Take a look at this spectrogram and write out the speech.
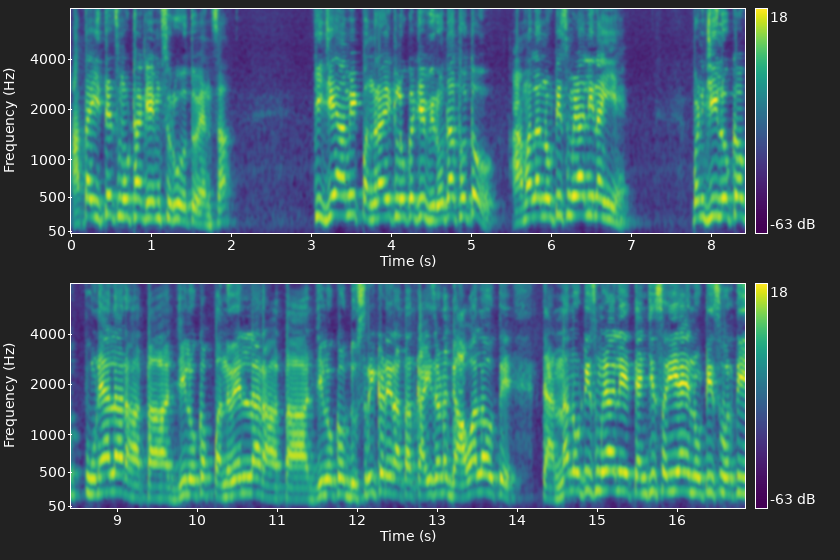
आता इथेच मोठा गेम सुरू होतो यांचा. की जे आम्ही पंधरा एक लोक जे विरोधात होतो आम्हाला नोटीस मिळाली नाही आहे पण जी लोक पुण्याला राहतात जी लोक पनवेलला राहतात जी लोक दुसरीकडे राहतात काही जण गावाला होते त्यांना नोटीस मिळाली आहे त्यांची सही आहे नोटीसवरती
